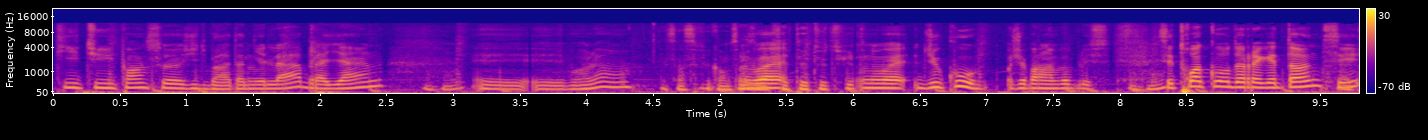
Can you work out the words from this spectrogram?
qui tu penses Je dis, bah, Daniela, Brian. Mhm. Et, et voilà. hein. Et ça s'est fait comme ça, Ouais. tout de suite. Ouais, du coup, je parle un peu plus. Mhm. C'est trois cours de reggaeton, si.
